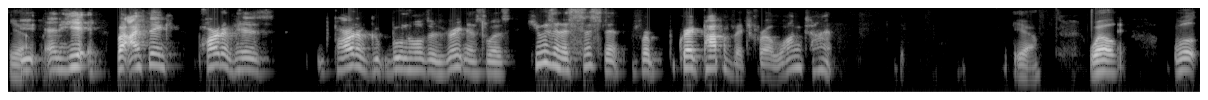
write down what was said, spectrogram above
yeah, he, and he but I think part of his part of Budenholzer's greatness was he was an assistant for Gregg Popovich for a long time. Yeah. Well, well,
